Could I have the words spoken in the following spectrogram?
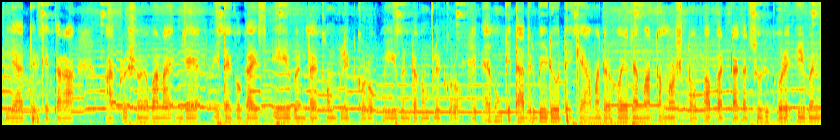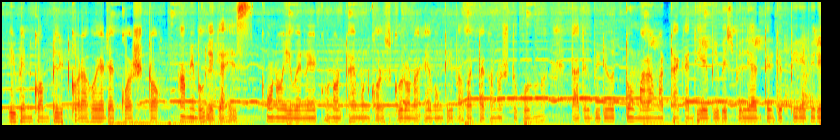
প্লেয়ারদেরকে তারা আকর্ষণীয় বানায় যে দেখো গাইস এই ইভেন্টটা কমপ্লিট করো, ওই ইভেন্টটা কমপ্লিট করো। এবং কি তাদের ভিডিও দেখে আমাদের হয়ে যায় মাথা নষ্ট, বাবার টাকা চুরি করে ইভেন্ট ইভেন্ট কমপ্লিট করা হয়ে যায় কষ্ট। আমি বলি গাইস কোনো ইভেন্টে কোনো ডায়মন্ড খরচ করো না এবং কি বাবার টাকা নষ্ট করো না। তাদের ভিডিও তোমার আমার টাকা দিয়ে বিবেশ প্লেয়ারদেরকে ফিরে ফিরে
